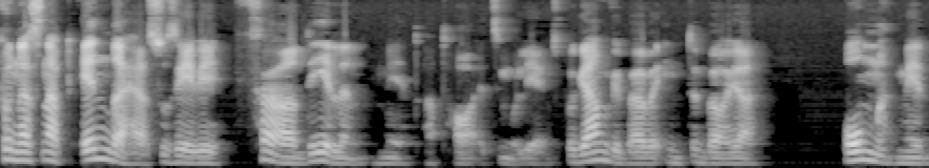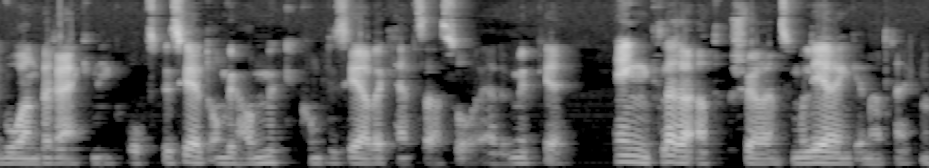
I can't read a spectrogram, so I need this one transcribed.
kunna snabbt ändra här så ser vi fördelen med att ha ett simuleringsprogram. Vi behöver inte börja om med vår beräkning och speciellt om vi har mycket komplicerade kretsar så är det mycket enklare att köra en simulering än att räkna.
